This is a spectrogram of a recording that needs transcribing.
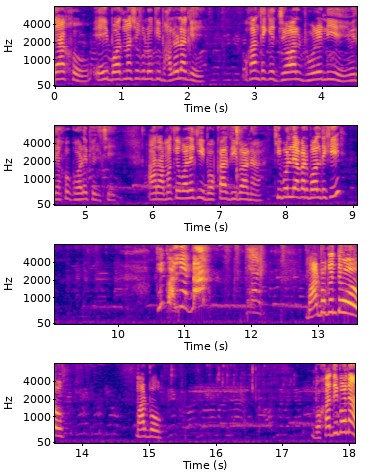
দেখো, এই বদমাশিগুলো কি ভালো লাগে? ওখান থেকে জল ভরে নিয়ে, ওই দেখো, ঘরে ফেলছে। আর আমাকে বলে কি বকা দিবা না। কি বললি আবার বল দেখি। মারবো কিন্তু। মারবো। বকা দিব না?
